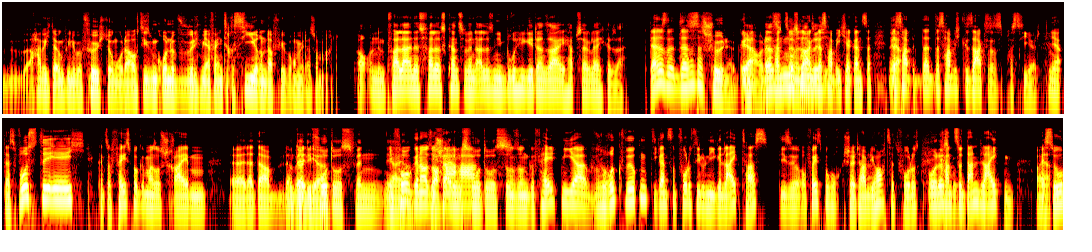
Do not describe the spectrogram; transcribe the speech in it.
äh, habe ich da irgendwie eine Befürchtung oder aus diesem Grunde würde ich mich einfach interessieren dafür, warum ihr das so macht. Oh, und im Falle eines Falles kannst du, wenn alles in die Brüche geht, dann sagen, ich hab's ja gleich gesagt. Das ist, das ist das Schöne, genau. Ja, da das kannst muss du man sagen, sich- das habe ich ja ganz, das Ja. habe da, das habe ich gesagt, dass das passiert. Ja. Das wusste ich. Kannst auf Facebook immer so schreiben. Äh, da, da, da Und da die ihr- Fotos, wenn Die ja, Fo- genau so, die Scheidungsfotos. So, so ein gefällt mir rückwirkend, die ganzen Fotos, die du nie geliked hast, die sie auf Facebook hochgestellt haben, die Hochzeitsfotos, Oh, kannst du dann liken, weißt du?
